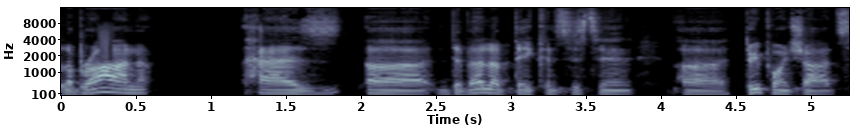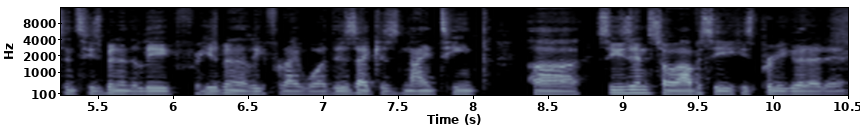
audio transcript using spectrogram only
LeBron has uh developed a consistent uh three point shot since he's been in the league. For he's been in the league for like what this is like his 19th uh season, so obviously he's pretty good at it.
